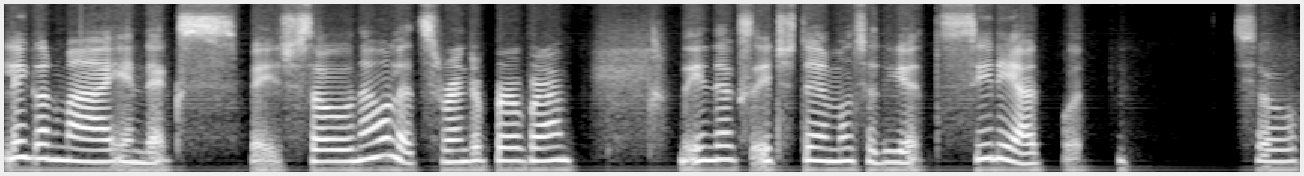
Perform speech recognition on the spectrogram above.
link on my index page. So now let's run the program. The index html so the see the output. So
